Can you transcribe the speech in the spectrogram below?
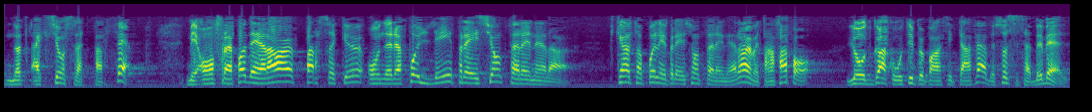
notre action sera parfaite, mais on ne fera pas d'erreur parce qu'on n'aurait pas l'impression de faire une erreur. Puis quand tu n'as pas l'impression de faire une erreur, mais t'en fais pas. L'autre gars à côté peut penser que t'en fais, mais ça, c'est sa bébelle.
